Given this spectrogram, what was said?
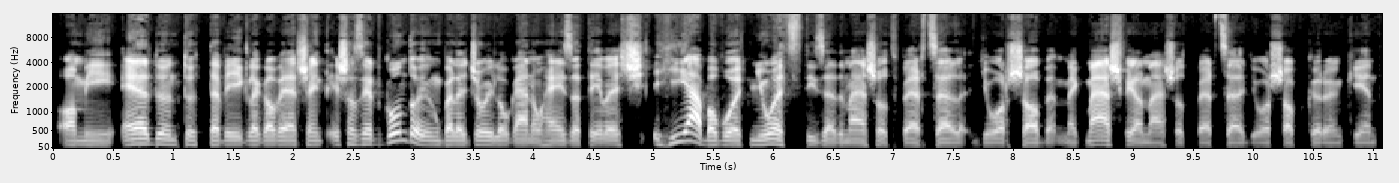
ami eldöntötte végleg a versenyt, és azért gondoljunk bele Joy Logano helyzetébe, és hiába volt 8 tized másodperccel gyorsabb, meg másfél másodperccel gyorsabb körönként.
